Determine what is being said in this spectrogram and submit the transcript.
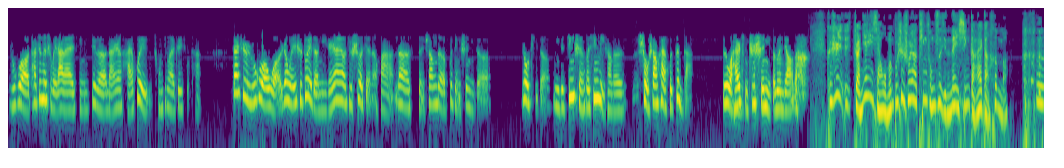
如果他真的是伟大的爱情，这个男人还会重新来追求她。但是如果我认为是对的，你仍然要去涉险的话，那损伤的不仅是你的肉体的，你的精神和心理上的受伤害会更大。所以我还是挺支持你的论调的。可是转念一想，我们不是说要听从自己的内心，敢爱敢恨吗？嗯，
